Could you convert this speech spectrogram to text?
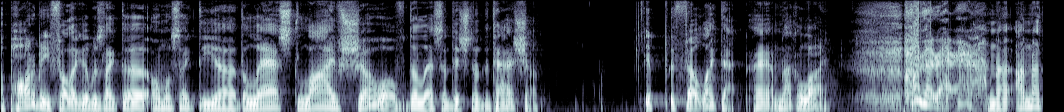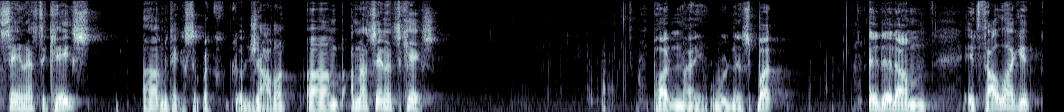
a part of me felt like it was like the almost like the uh, the last live show of the last edition of the Taz. It, it felt like that. I, am not gonna lie. I'm not. I'm not saying that's the case. Uh, let me take a sip of Java. Um, I'm not saying that's the case. Pardon my rudeness, but it, it um it felt like it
